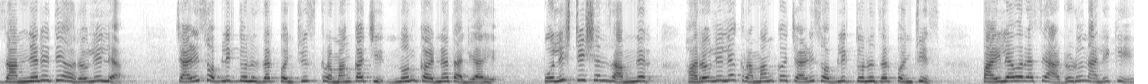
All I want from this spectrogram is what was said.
जामनेर येथे हरवलेल्या चाळीस ऑब्लिक दोन हजार पंचवीस क्रमांकाची नोंद करण्यात आली आहे. पोलीस स्टेशन जामनेर हरवलेल्या क्रमांक चाळीस ऑब्लिक दोन हजार पंचवीस पाहिल्यावर असे आढळून आले की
